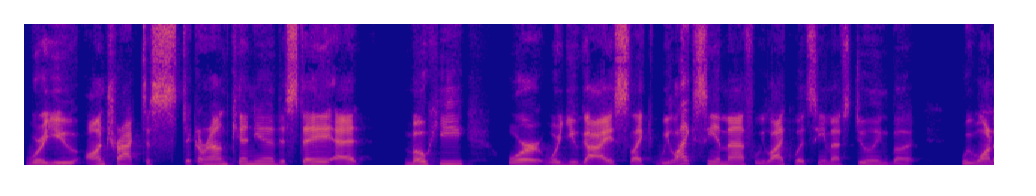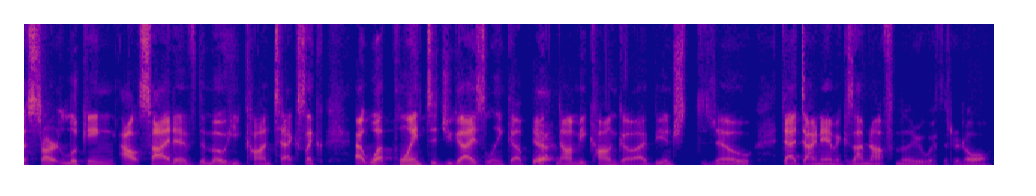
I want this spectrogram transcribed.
Were you on track to stick around Kenya to stay at Mohi, or were you guys like, we like CMF, we like what CMF's doing, but we want to start looking outside of the Mohi context. Like, at what point did you guys link up yeah. with Namikango? I'd be interested to know that dynamic because I'm not familiar with it at all.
